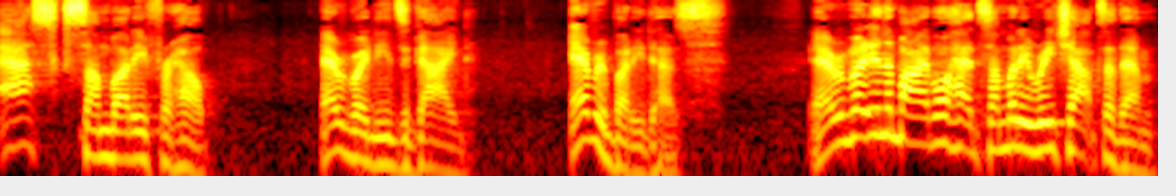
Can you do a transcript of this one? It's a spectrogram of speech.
ask somebody for help. Everybody needs a guide. Everybody does. Everybody in the Bible had somebody reach out to them.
